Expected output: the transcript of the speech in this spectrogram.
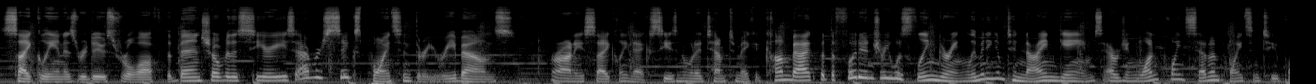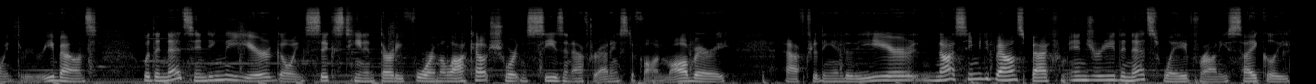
Seikaly in his reduced role off the bench over the series averaged 6 points and 3 rebounds. Rony Seikaly next season would attempt to make a comeback, but the foot injury was lingering, limiting him to 9 games, averaging 1.7 points and 2.3 rebounds. with the Nets ending the year going 16 and 34 in the lockout shortened season after adding Stephon Marbury. After the end of the year, not seeming to bounce back from injury, the Nets waived Rony Seikaly.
